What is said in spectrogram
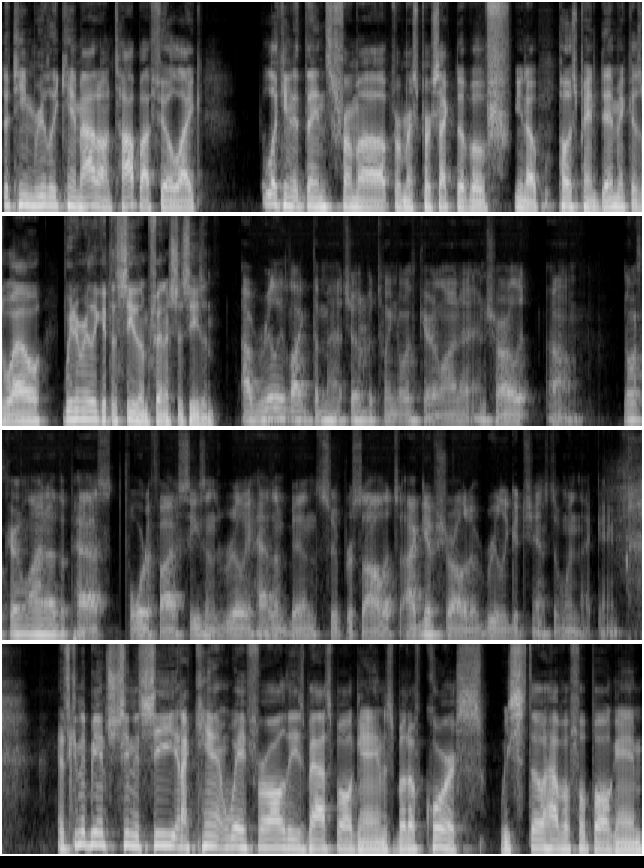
the team really came out on top, I feel like looking at things from a from a perspective of you know post pandemic as well. We didn't really get to see them finish the season. I really like the matchup between North Carolina and Charlotte. Um, North Carolina, the past four to five seasons, really hasn't been super solid. So I give Charlotte a really good chance to win that game. It's going to be interesting to see, and I can't wait for all these basketball games. But of course, we still have a football game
